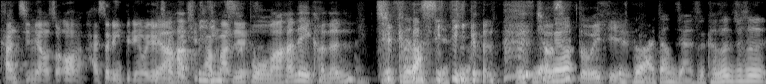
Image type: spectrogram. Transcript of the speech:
看几秒，说哦还是零比零，我就跳过去看曼联。直播嘛，他那可能去看 CD 跟乔西多一点。是吧？这样子讲是，可是就是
